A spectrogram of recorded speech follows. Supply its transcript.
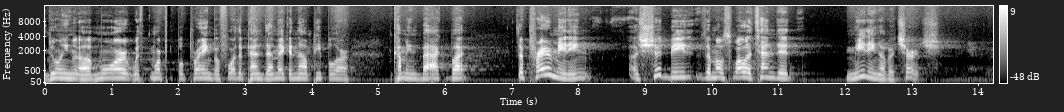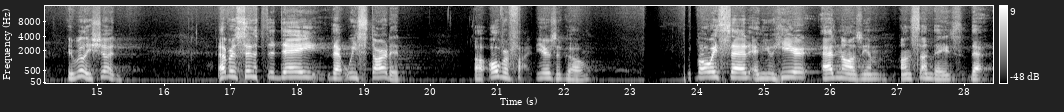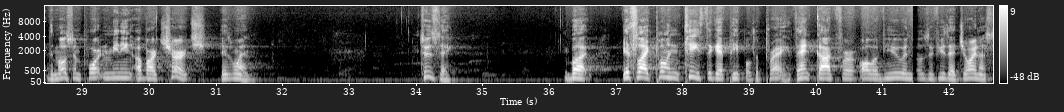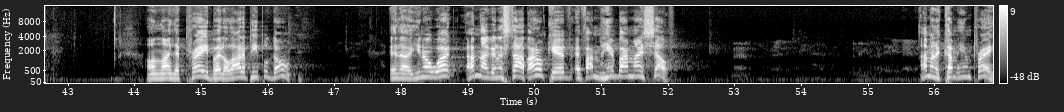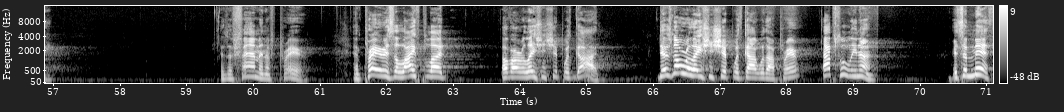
doing uh, more with more people praying before the pandemic, and now people are coming back. But the prayer meeting uh, should be the most well attended meeting of a church. It really should. Ever since the day that we started, uh, over five years ago, We've always said, and you hear ad nauseum on Sundays, that the most important meeting of our church is when? Tuesday. But it's like pulling teeth to get people to pray. Thank God for all of you and those of you that join us online that pray, but a lot of people don't. And uh, you know what? I'm not going to stop. I don't care if, if I'm here by myself. I'm going to come here and pray. There's a famine of prayer. And prayer is the lifeblood of our relationship with God. There's no relationship with God without prayer. Absolutely none. It's a myth,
